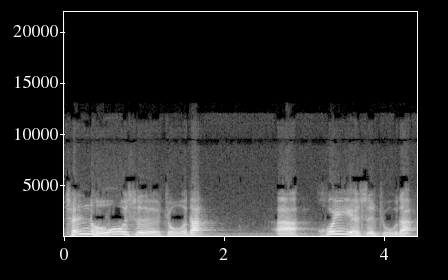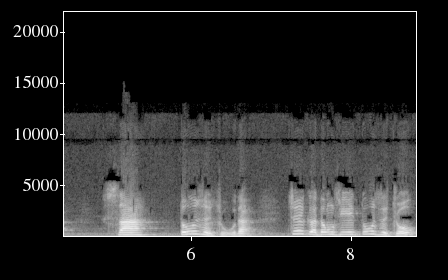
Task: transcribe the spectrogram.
尘土是浊的，啊，灰也是浊的，沙都是浊的，这个东西都是浊，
